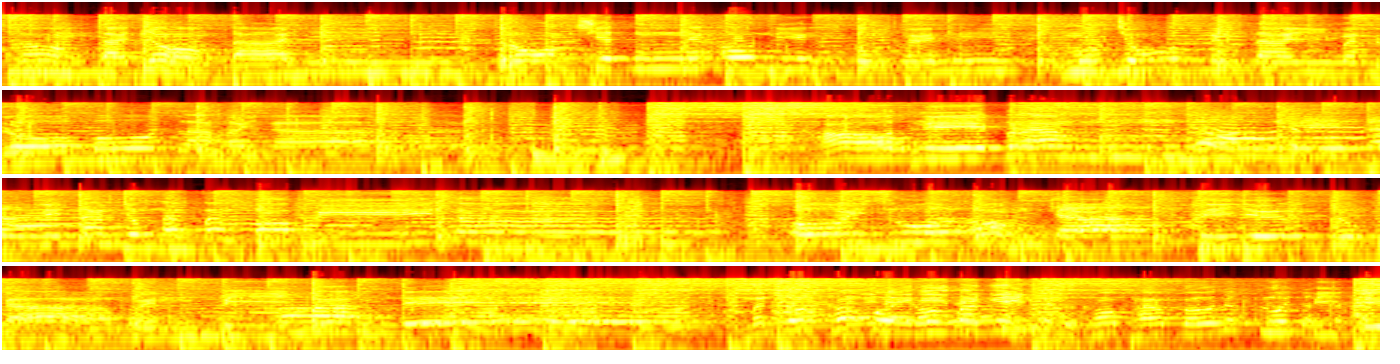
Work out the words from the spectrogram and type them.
ស្នងតែចងដៃរំចិត្តអ្នកអូននាងកុំភេមូជោតនឹងដៃមិនរបូតឡើយណាខោធ្នេប្រាំខោធ្នេប្រាំ ទីតាមចំណាប់តាមពពីតាអូយស្រួលអងចាពីយើងត្រូវការមិនពីបានទេមិនដូចខោបុយខោបាត់ទីមិនខោផៅក៏រឹកលួចពីទេ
